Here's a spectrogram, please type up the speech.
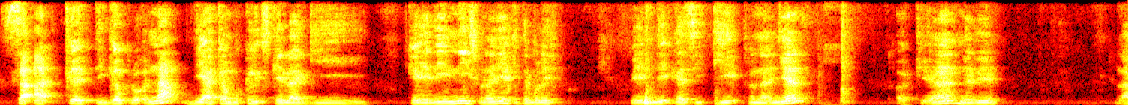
saat ke tiga puluh enam, dia akan berkelip sekali lagi. Okay, jadi ni sebenarnya kita boleh pendekkan sikit sebenarnya. Okey, ha? jadi 18.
